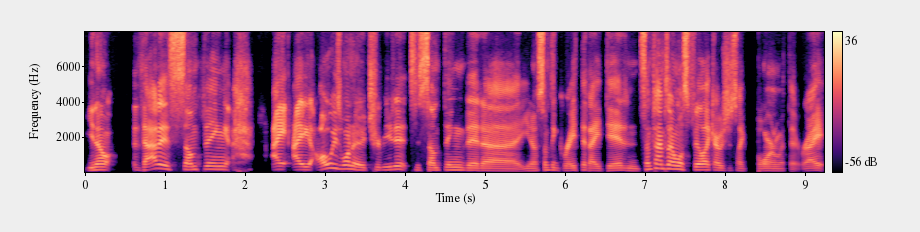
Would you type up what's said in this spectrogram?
You know, that is something I, I always want to attribute it to something that uh you know something great that I did and sometimes I almost feel like I was just like born with it right?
